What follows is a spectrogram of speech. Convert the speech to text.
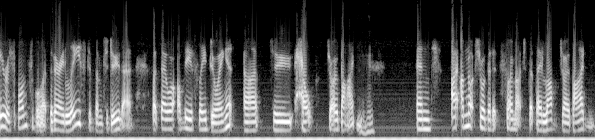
irresponsible, at the very least, of them to do that. But they were obviously doing it uh, to help Joe Biden. Mm-hmm. And I, I'm not sure that it's so much that they loved Joe Biden,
